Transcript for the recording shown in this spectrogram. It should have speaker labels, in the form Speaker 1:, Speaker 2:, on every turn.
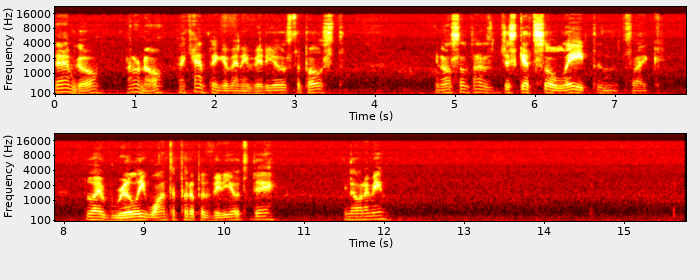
Speaker 1: Damn, go. I don't know. I can't think of any videos to post. You know, sometimes it just gets so late and it's like, do I really want to put up a video today? You know what I mean?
